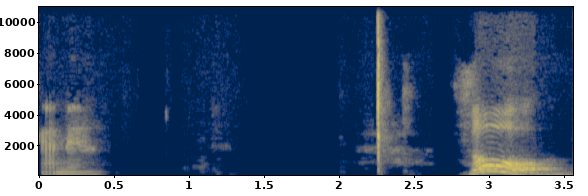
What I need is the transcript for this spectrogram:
Gerne. So,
